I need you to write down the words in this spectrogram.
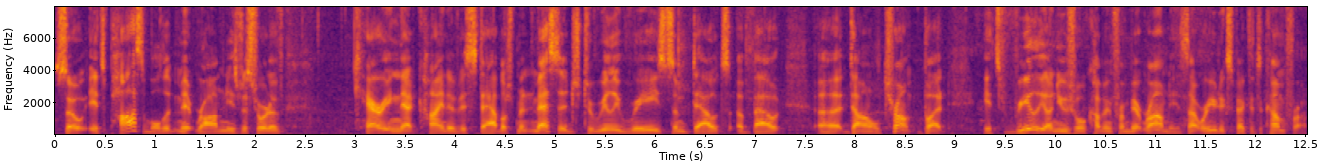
So it's possible that Mitt Romney is just sort of carrying that kind of establishment message to really raise some doubts about uh, Donald Trump. But it's really unusual coming from Mitt Romney. It's not where you'd expect it to come from.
